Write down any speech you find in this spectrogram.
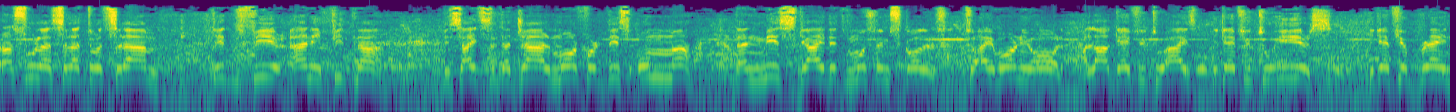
Rasulullah salatu wasalam did fear any fitna besides the Dajjal more for this ummah than misguided Muslim scholars. So I warn you all, Allah gave you two eyes, He gave you two ears, He gave you a brain,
